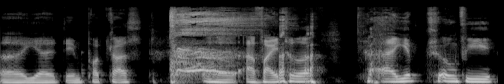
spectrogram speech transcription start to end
äh, hier den Podcast äh, erweitere. Ergibt irgendwie,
